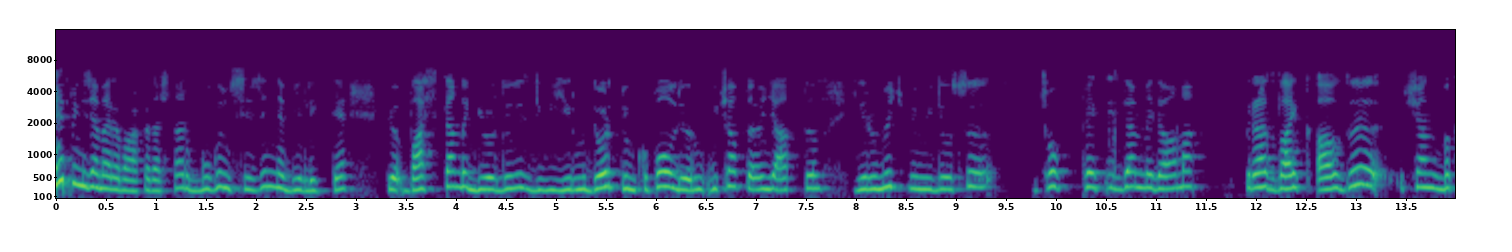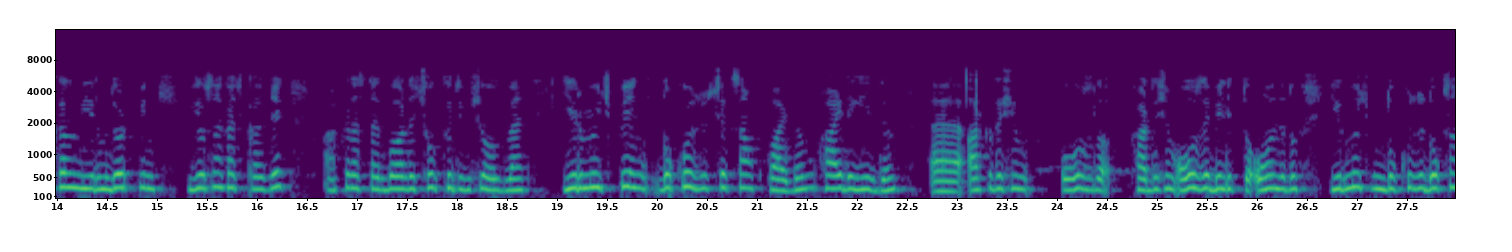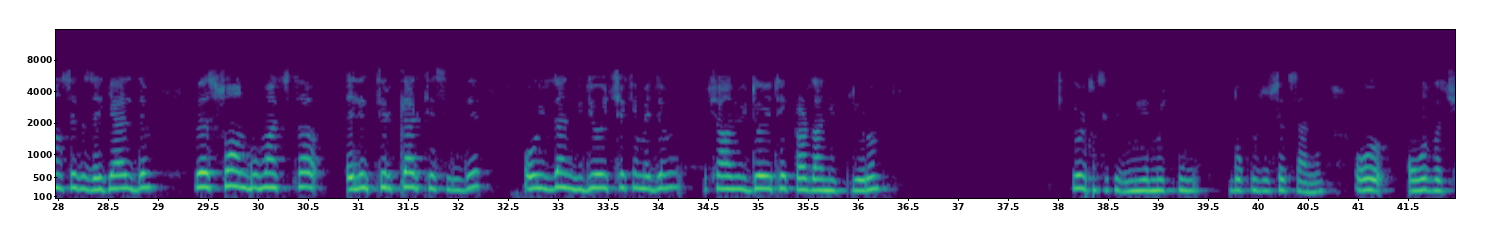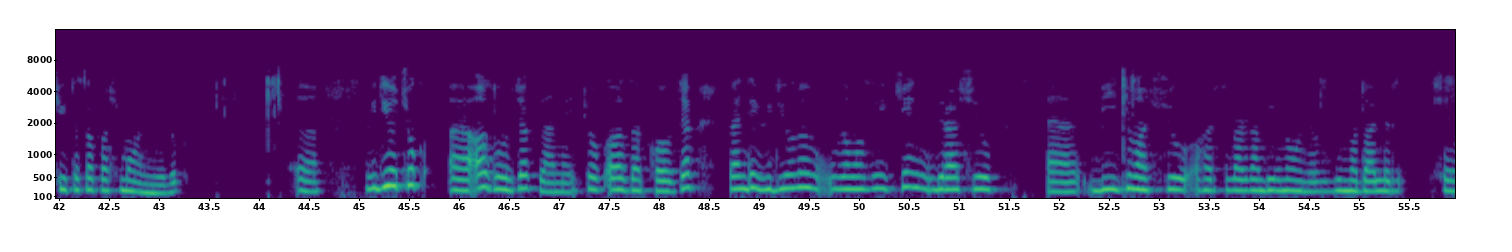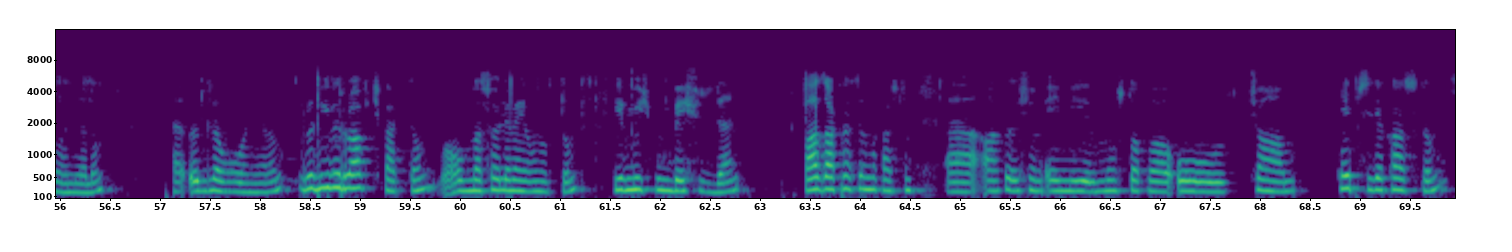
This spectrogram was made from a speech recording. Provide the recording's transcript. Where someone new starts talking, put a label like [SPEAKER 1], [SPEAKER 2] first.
[SPEAKER 1] Hepinize merhaba arkadaşlar. Bugün sizinle birlikte başlıktan da gördüğünüz gibi 24.000 kupa oluyorum. 3 hafta önce attığım 23.000 videosu çok pek izlenmedi ama biraz like aldı. Şu an bakalım 24.000 videosuna kaç kalacak. Arkadaşlar bu arada çok kötü bir şey oldu. Ben 23.980 kupaydım. Kayda girdim. Ee, arkadaşım Oğuz'la kardeşim Oğuz'la birlikte oynadım. 23.998'e geldim. Ve son bu maçta elektrikler kesildi. O yüzden videoyu çekemedim. Şu an videoyu tekrardan yüklüyorum. 8'im 23.980'dim. O Oğuz'la çift hesaplaşma oynuyorduk. Ee, video çok e, az olacak yani çok az dakika olacak. Ben de videonun uzaması için biraz şu e, bir iki maç şu haritalardan birini oynayalım. Bir modeller şey oynayalım. Ödül avı oynayalım. Gördüğünüz gibi raf çıkarttım. Onu da söylemeyi unuttum. 23.500'den. Bazı arkadaşlarımla kaçtım. E, arkadaşım Emir, Mustafa, Oğuz, Çam hepsiyle kastım.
